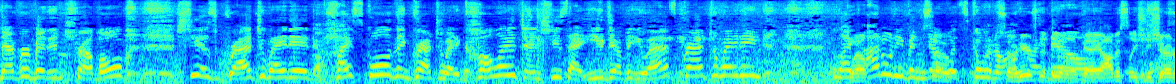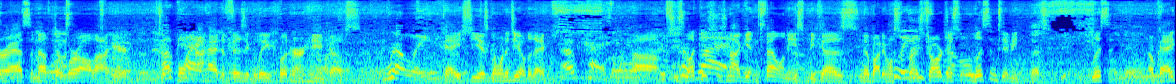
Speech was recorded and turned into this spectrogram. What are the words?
never been in trouble. She has graduated high school, then graduated college, and she's at UWF graduating. Like, Well, I don't even know so- what's going on So here's right the deal, now. okay? Obviously, she showed her ass enough that we're all out here. To the point I had to physically put her in handcuffs. Really? Okay, she is going to jail today. Okay. Um, she's For lucky what? she's not getting felonies because nobody wants to press charges. don't. Listen to me. Listen, okay?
